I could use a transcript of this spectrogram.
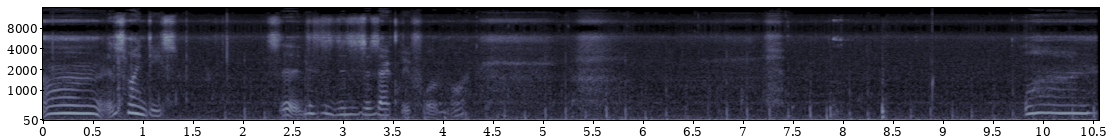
Um, let's find these. So this is this is exactly four more. One.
